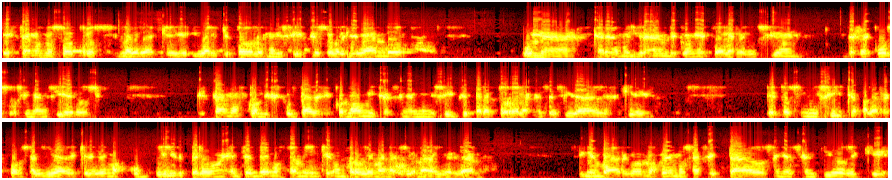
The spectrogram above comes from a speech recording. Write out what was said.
Estamos nosotros, la verdad que igual que todos los municipios, sobrellevando una carga muy grande con esta la reducción de recursos financieros. Estamos con dificultades económicas en el municipio para todas las necesidades que esto significa para las responsabilidades que debemos cumplir, pero entendemos también que es un problema nacional, ¿verdad? Sin embargo, nos vemos afectados en el sentido de que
